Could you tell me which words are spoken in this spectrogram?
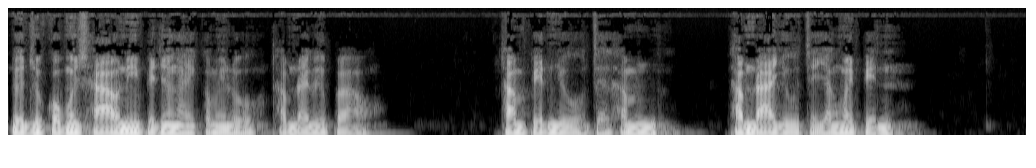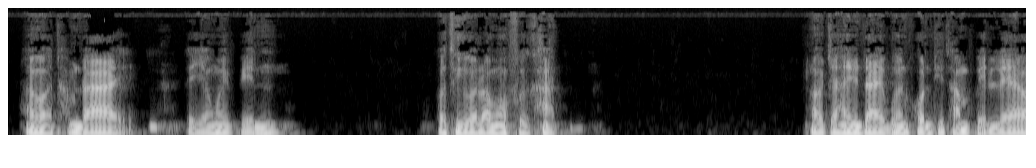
เดินจงกรมเมื่อเช้านี้เป็นยังไงก็ไม่รู้ทำได้หรือเปล่าทำเป็นอยู่ แต่ทำทำได้อยู่แต่ยังไม่เป็นแล้วก็ทำได้ แต่ยังไม่เป็น ก็ถือว่าเรามาฝึกหัด เราจะให้ได้เหมือนคนที่ทำเป็นแล้ว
